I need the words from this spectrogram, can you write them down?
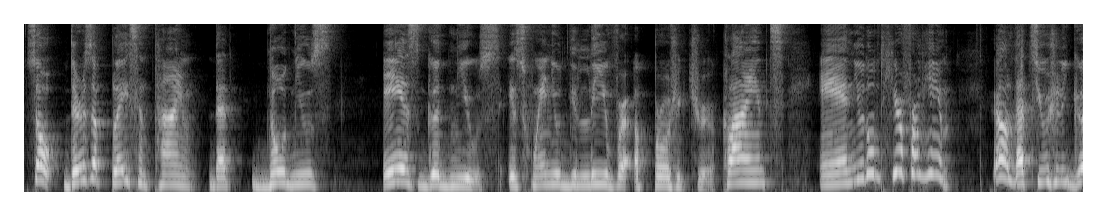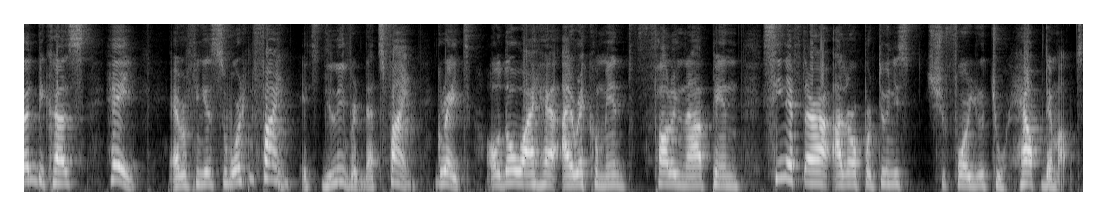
So there's a place and time that no news is good news. Is when you deliver a project to your client and you don't hear from him. Well, that's usually good because, hey, everything is working fine. It's delivered. That's fine. Great. Although I, I recommend following up and seeing if there are other opportunities to, for you to help them out.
